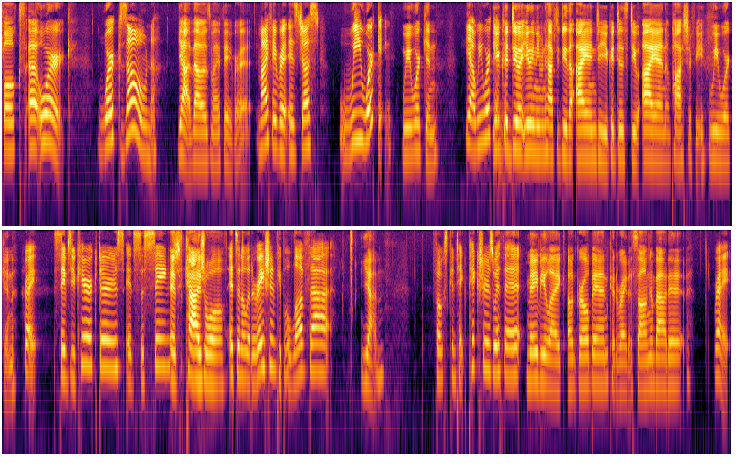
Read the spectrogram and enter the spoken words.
Folks at work. work zone Yeah, that was my favorite. my favorite is just we working We working. Yeah we working You could do it. You didn't even have to do the ing. You could just do in apostrophe. We work in. right saves you characters it's succinct It's casual. it's an alliteration people love that Yeah. folks can take pictures with it Maybe like a girl band could write a song about it. right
